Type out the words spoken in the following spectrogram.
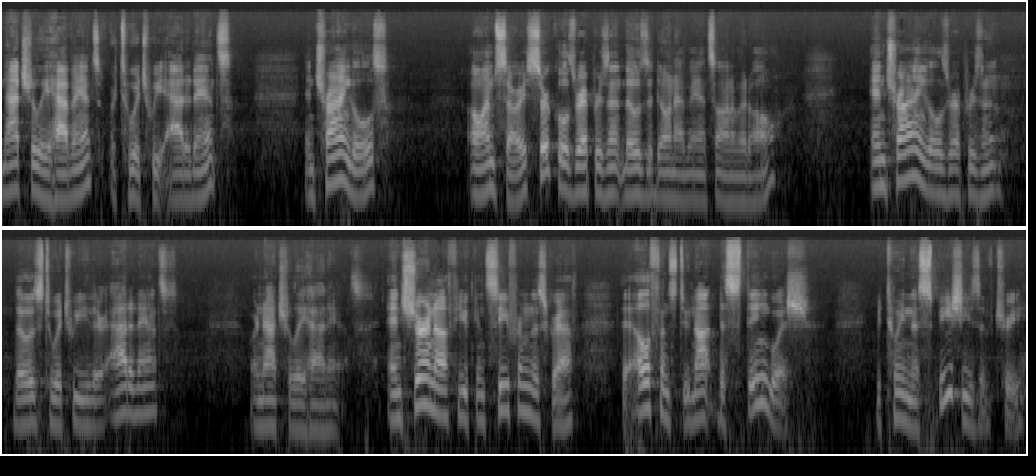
naturally have ants or to which we added ants. And triangles Oh, I'm sorry. Circles represent those that don't have ants on them at all. And triangles represent those to which we either added ants or naturally had ants. And sure enough, you can see from this graph that elephants do not distinguish between the species of tree.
